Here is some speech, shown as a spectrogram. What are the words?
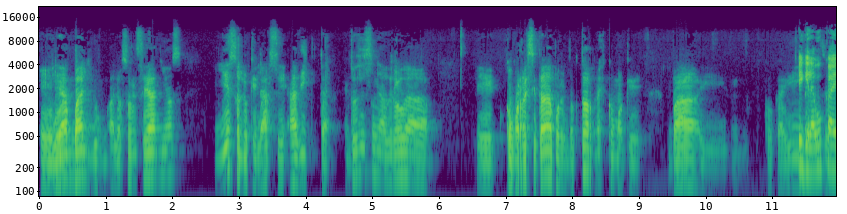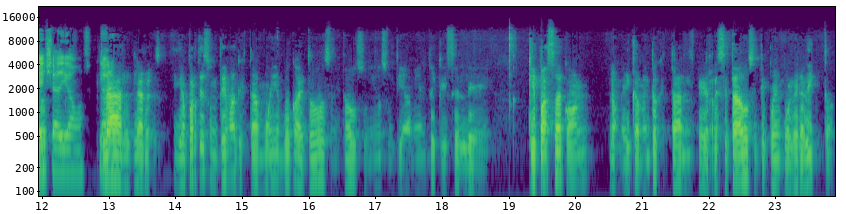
eh, le dan Valium a los 11 años y eso es lo que la hace adicta. Entonces es una droga como recetada por el doctor, no es como que va y cocaína. Sí, que la busca ella, digamos. Claro. Claro, claro. Y aparte es un tema que está muy en boca de todos en Estados Unidos últimamente, que es el de qué pasa con los medicamentos que están eh, recetados y te pueden volver adicto,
